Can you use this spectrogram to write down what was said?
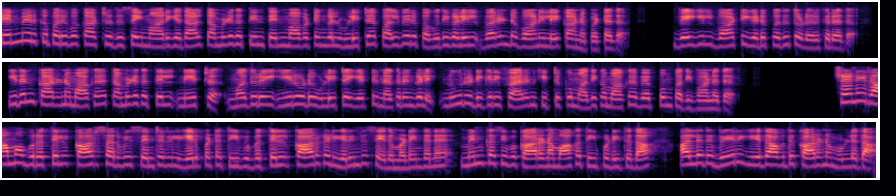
தென்மேற்கு பருவக்காற்று திசை மாறியதால் தமிழகத்தின் தென் மாவட்டங்கள் உள்ளிட்ட பல்வேறு பகுதிகளில் வறண்ட வானிலை காணப்பட்டது. வெயில் வாட்டி எடுப்பது தொடர்கிறது. இதன் காரணமாக தமிழகத்தில் நேற்று மதுரை ஈரோடு உள்ளிட்ட எட்டு நகரங்களில் நூறு டிகிரி ஃபாரன்ஹீட்டுக்கும் அதிகமாக வெப்பம் பதிவானது. சென்னை ராமாபுரத்தில் கார் சர்வீஸ் சென்டரில் ஏற்பட்ட தீ விபத்தில் கார்கள் எரிந்து சேதமடைந்தன. மின்கசிவு காரணமாக தீப்பிடித்ததா அல்லது வேறு ஏதாவது காரணம் உள்ளதா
